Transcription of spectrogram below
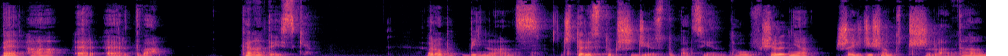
PARR2. Kanadyjskie. Rob Binlands. 430 pacjentów, średnia 63 lata.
